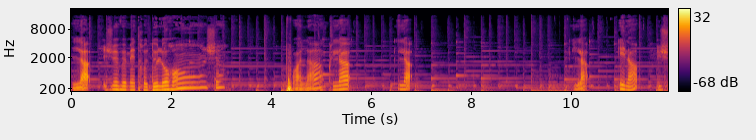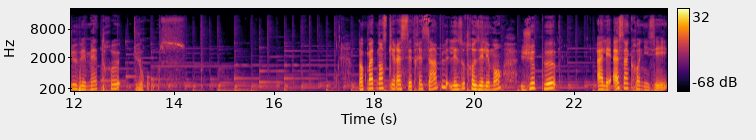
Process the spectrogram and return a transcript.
là, je vais mettre de l'orange. Voilà. Donc là, là, là et là, je vais mettre du rose. Donc maintenant, ce qui reste, c'est très simple. Les autres éléments, je peux aller asynchroniser.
